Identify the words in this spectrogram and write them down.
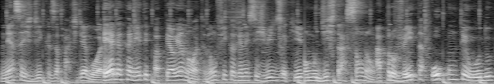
nessas dicas a partir de agora. Pega caneta e papel e anota. Não fica vendo esses vídeos aqui como distração, não. Aproveita o conteúdo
